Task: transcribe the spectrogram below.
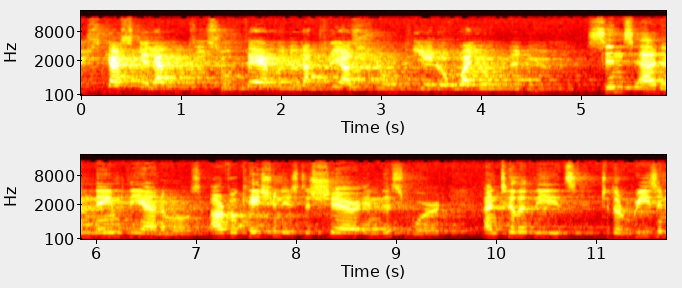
jusqu'à ce qu'elle aboutisse au terme de la création qui est le royaume de Dieu. Since Adam named the animals, our vocation is to share in this word until it leads to the reason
